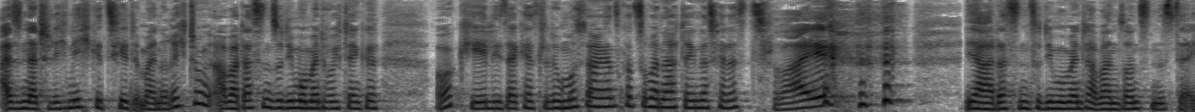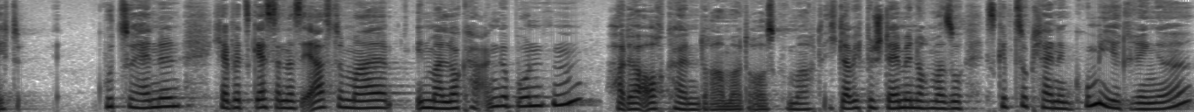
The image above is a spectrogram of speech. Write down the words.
also natürlich nicht gezielt in meine Richtung, aber das sind so die Momente, wo ich denke, okay, Lisa Kessel, du musst mal ganz kurz drüber nachdenken, das wäre das zwei. ja, das sind so die Momente, aber ansonsten ist der echt gut zu handeln. Ich habe jetzt gestern das erste Mal ihn mal locker angebunden, hat er auch kein Drama draus gemacht. Ich glaube, ich bestelle mir noch mal so, es gibt so kleine Gummiringe,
